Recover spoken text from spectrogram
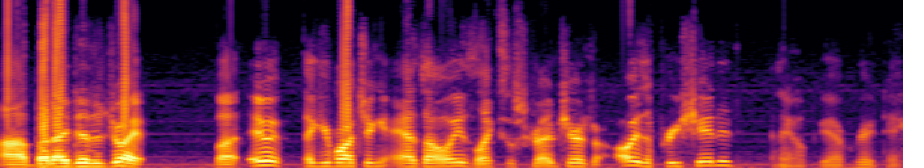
Uh, but I did enjoy it. But anyway, thank you for watching. As always, like, subscribe, shares are always appreciated, and I hope you have a great day.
